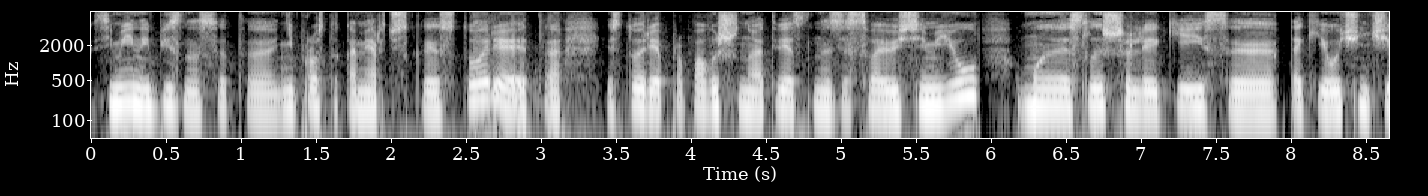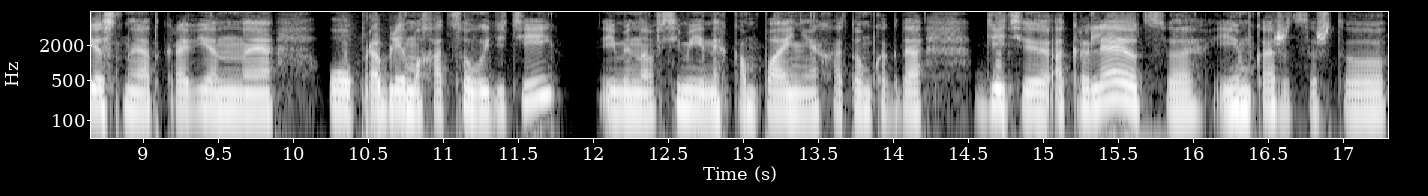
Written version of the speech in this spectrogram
семейный бизнес – это не просто коммерческая история, это история про повышенную ответственность за свою семью. Мы слышали кейсы такие очень честные, откровенные о проблемах отцов и детей, именно в семейных компаниях, о том, когда дети окрыляются, и им кажется, что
